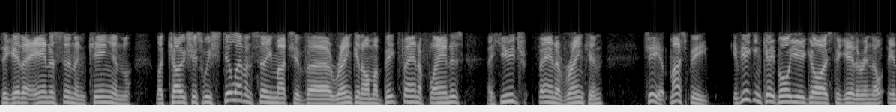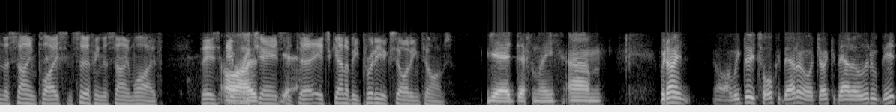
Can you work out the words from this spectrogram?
together, Anderson and King and Lukosius. We still haven't seen much of uh, Rankine. I'm a big fan of Flanders, a huge fan of Rankine. Gee, it must be if you can keep all you guys together in the in the same place and surfing the same wave. There's oh, every chance yeah. that uh, it's going to be pretty exciting times. Yeah, definitely. Um, we don't. Oh, we do talk about it or joke about it a little bit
